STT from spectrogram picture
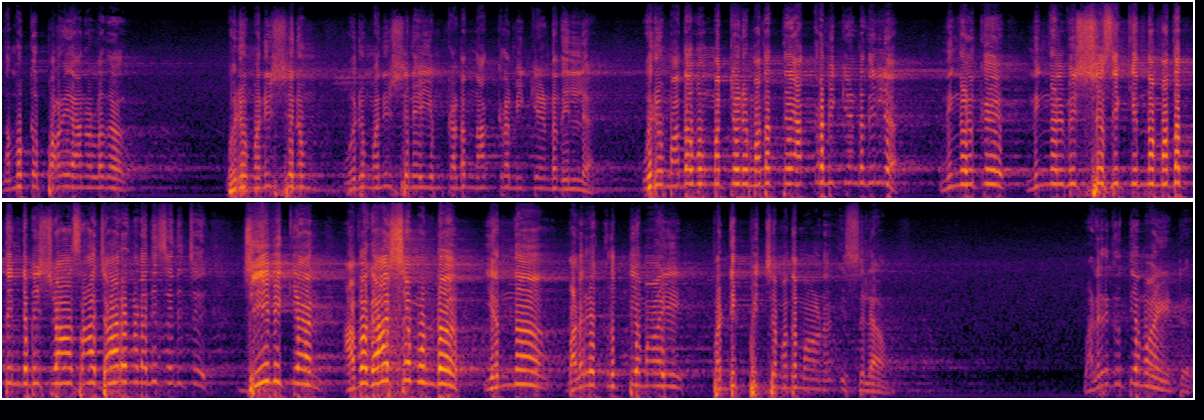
നമുക്ക് പറയാനുള്ളത് ഒരു മനുഷ്യനും ഒരു മനുഷ്യനെയും കടന്നാക്രമിക്കേണ്ടതില്ല. ഒരു മതവും മറ്റൊരു മതത്തെ ആക്രമിക്കേണ്ടതില്ല. നിങ്ങൾക്ക് നിങ്ങൾ വിശ്വസിക്കുന്ന മതത്തിന്റെ വിശ്വാസാചാരങ്ങൾ അനുസരിച്ച് ജീവിക്കാൻ അവകാശമുണ്ട് എന്ന് വളരെ കൃത്യമായി പഠിപ്പിച്ച മതമാണ് ഇസ്ലാം. വളരെ കൃത്യമായിട്ട്.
